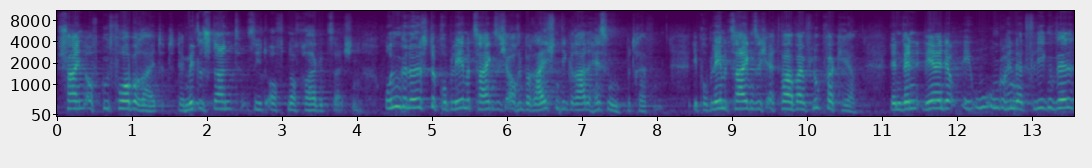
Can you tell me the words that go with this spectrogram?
scheinen oft gut vorbereitet. Der Mittelstand sieht oft noch Fragezeichen. Ungelöste Probleme zeigen sich auch in Bereichen, die gerade Hessen betreffen. Die Probleme zeigen sich etwa beim Flugverkehr. Denn wenn, wer in der EU ungehindert fliegen will,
